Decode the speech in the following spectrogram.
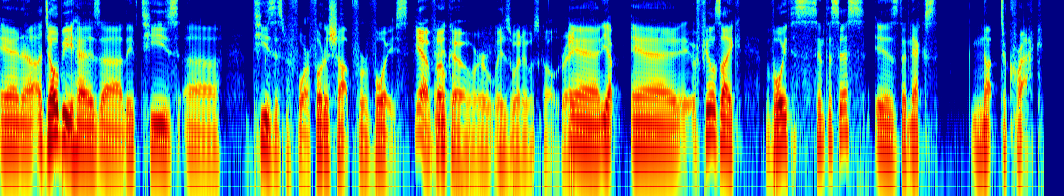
and uh, Adobe has uh, they've teased uh, teased this before. Photoshop for voice. Yeah, Voco or is what it was called, right? And yep, and it feels like voice synthesis is the next nut to crack.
